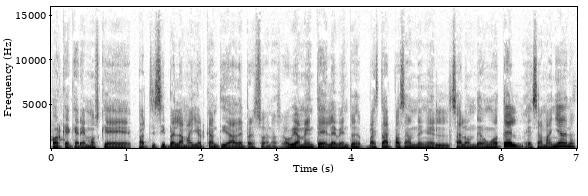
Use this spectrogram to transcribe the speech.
porque queremos que participen la mayor cantidad de personas. Obviamente el evento va a estar pasando en el salón de un hotel esa mañana.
